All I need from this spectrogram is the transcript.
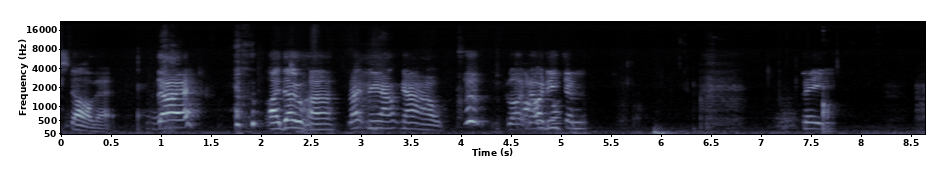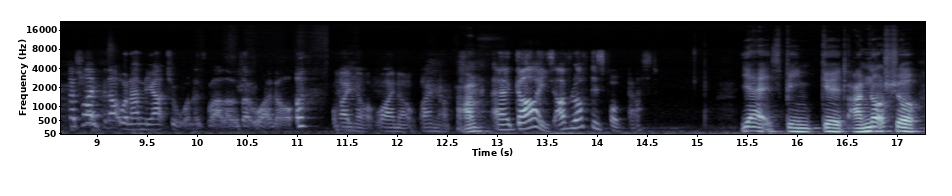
Starlet. No. I know her. Let me out now. Like, I need to leave. I applied for that one and the actual one as well. I was like, why not? Why not? Why not? Why not? I'm Uh, guys, I've loved this podcast. Yeah, it's been good. I'm not sure.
